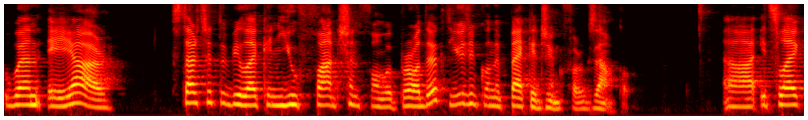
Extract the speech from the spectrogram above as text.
when AR started to be like a new function from a product using on a packaging, for example. Uh, it's like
